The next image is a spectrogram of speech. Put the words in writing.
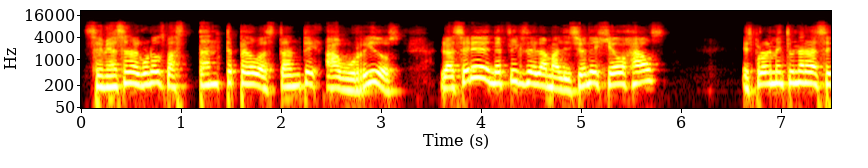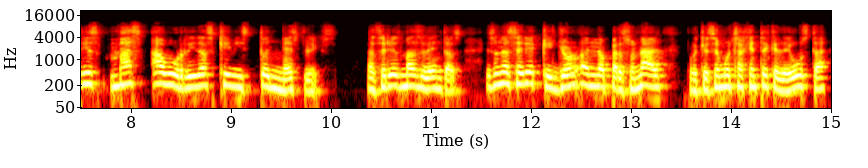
se me hacen algunos bastante, pero bastante aburridos. La serie de Netflix de La Maldición de Hill House es probablemente una de las series más aburridas que he visto en Netflix las series más lentas. Es una serie que yo en lo personal, porque sé mucha gente que le gusta,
